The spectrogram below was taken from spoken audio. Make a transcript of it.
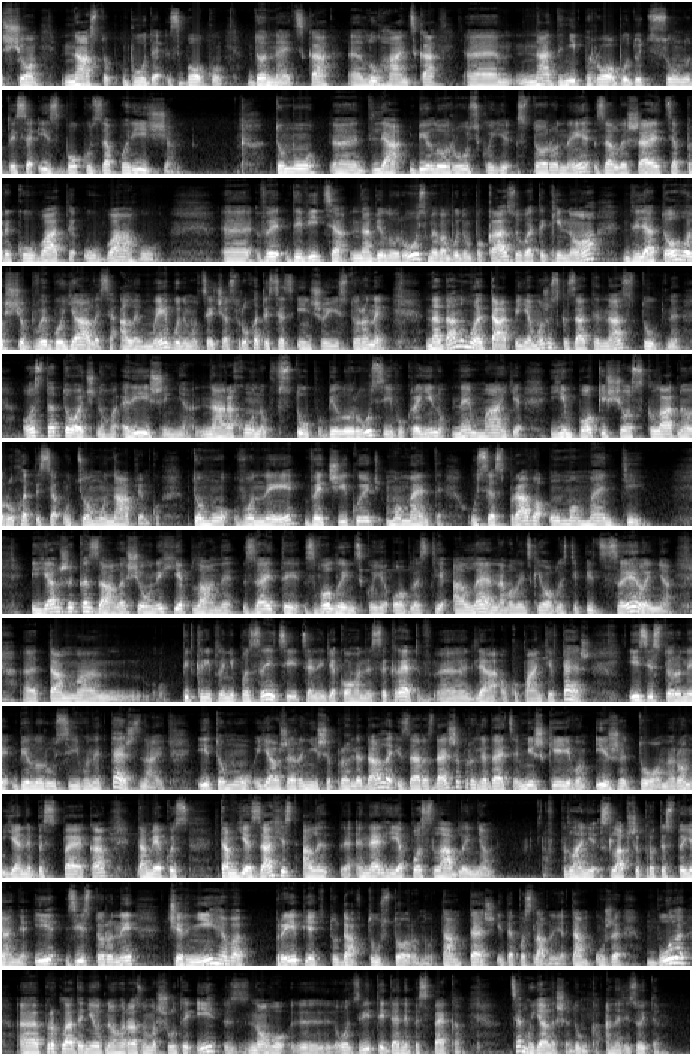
що наступ буде з боку Донецька, е, Луганська. Е, на Дніпро будуть сунутися і з боку Запоріжжя. Тому е, для білоруської сторони залишається прикувати увагу. Е, Ви дивіться на Білорусь, ми вам будемо показувати кіно для того, щоб ви боялися, але ми будемо в цей час рухатися з іншої сторони. На даному етапі я можу сказати наступне: остаточного рішення на рахунок вступу Білорусі в Україну немає. Їм поки що складно рухатися у цьому напрямку. Тому вони вичікують моменти. Уся справа у моменті. І я вже казала, що у них є плани зайти з Волинської області, але на Волинській області підсилення, е, там ем, підкріплені позиції, це ні для кого не секрет, е, для окупантів теж. І зі сторони Білорусі вони теж знають. І тому я вже раніше проглядала, і зараз далі проглядається між Києвом і Житомиром. Є небезпека, там якось там є захист, але енергія послаблення в плані слабше протистояння. І зі сторони Чернігова. Прип'ять туди, в ту сторону, там теж іде послаблення. Там уже були е, прокладені одного разу маршрути, і знову е, от звідти йде небезпека. Це моя лише думка. Аналізуйте.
